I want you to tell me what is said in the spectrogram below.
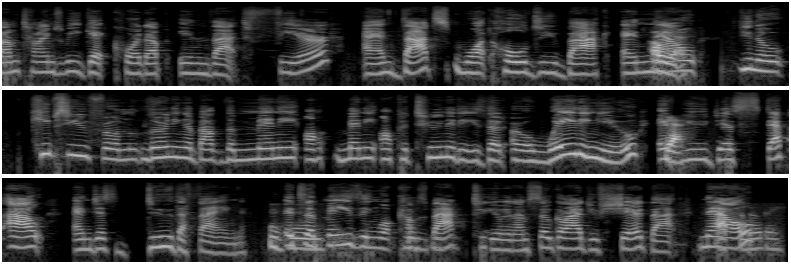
sometimes we get caught up in that fear and that's what holds you back. And now, oh, yes. you know, keeps you from learning about the many many opportunities that are awaiting you if yes. you just step out and just do the thing. Mm-hmm. It's amazing what comes mm-hmm. back to you, and I'm so glad you've shared that. Now, Absolutely.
